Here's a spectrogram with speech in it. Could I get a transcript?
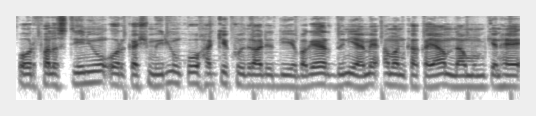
اور فلسطینیوں اور کشمیریوں کو حق خدرات دیے بغیر دنیا میں امن کا قیام ناممکن ہے۔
